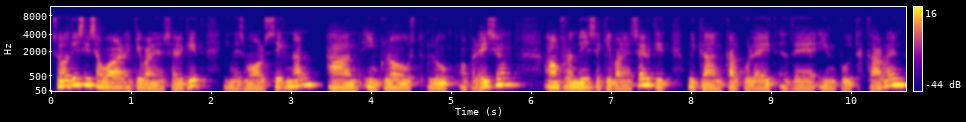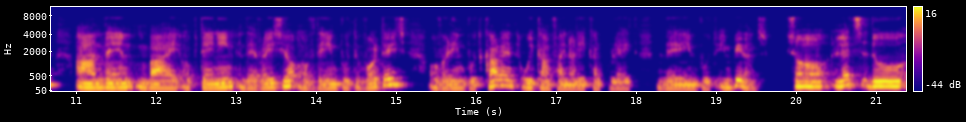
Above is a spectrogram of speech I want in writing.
So this is our equivalent circuit in a small signal and in closed loop operation. And from this equivalent circuit, we can calculate the input current and then by obtaining the ratio of the input voltage over input current, we can finally calculate the input impedance. So let's do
